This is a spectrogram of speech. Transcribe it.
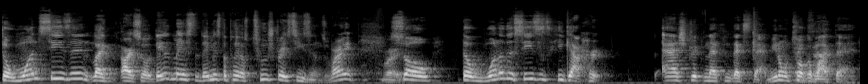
the one season, like, all right, so they missed they missed the playoffs two straight seasons, right? Right. So the one of the seasons he got hurt. Asterisk next next time. You don't talk about that.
